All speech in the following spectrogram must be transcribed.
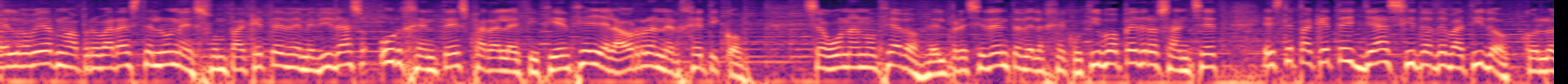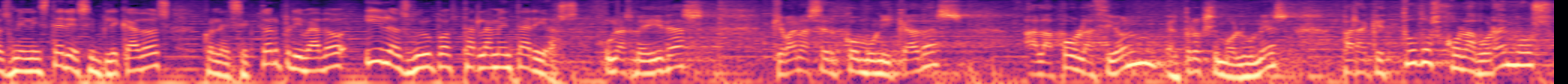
El Gobierno aprobará este lunes un paquete de medidas urgentes para la eficiencia y el ahorro energético. Según ha anunciado el presidente del Ejecutivo, Pedro Sánchez, este paquete ya ha sido debatido con los ministerios implicados, con el sector privado y los grupos parlamentarios. Unas medidas que van a ser comunicadas a la población el próximo lunes para que todos colaboremos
